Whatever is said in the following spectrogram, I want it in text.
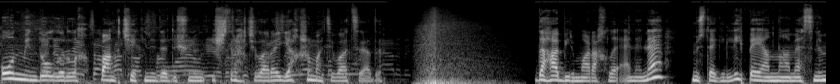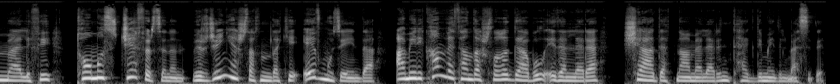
10 min dollarlıq bank çekini də düşünün. İştirakçılara yaxşı motivasiyadır. Daha bir maraqlı ənənə Müstəqillik bəyannaməsinin müəllifi Thomas Jeffersonun Virginia ştatındakı ev muzeyində Amerikan vətəndaşlığı qəbul edənlərə şəhadətnamələrin təqdim edilməsidir.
